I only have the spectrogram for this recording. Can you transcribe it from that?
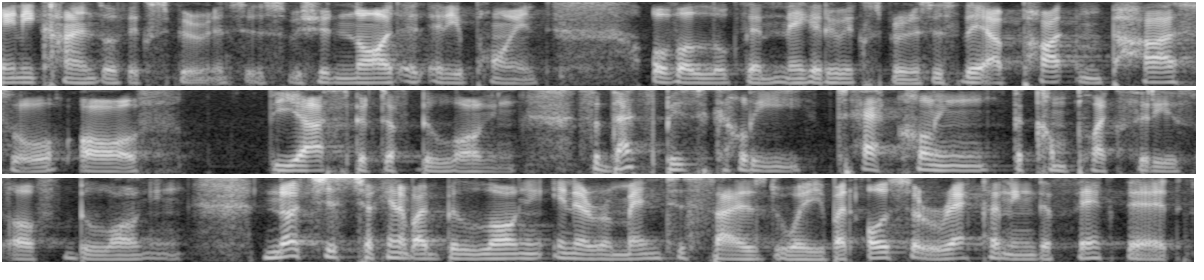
any kinds of experiences. We should not at any point overlook the negative experiences. They are part and parcel of the aspect of belonging. So that's basically tackling the complexities of belonging, not just talking about belonging in a romanticized way, but also reckoning the fact that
